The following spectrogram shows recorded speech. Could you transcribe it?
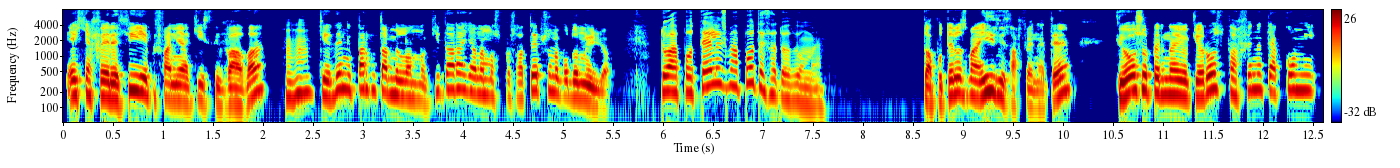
έχει αφαιρεθεί η επιφανειακή στιβάδα και δεν υπάρχουν τα μελανοκύτταρα για να μας προστατέψουν από τον ήλιο. Το αποτέλεσμα πότε θα το δούμε; Το αποτέλεσμα ήδη θα φαίνεται και όσο περνάει ο καιρός θα φαίνεται ακόμη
